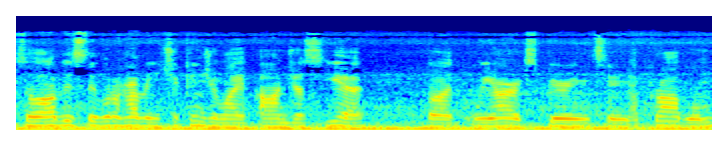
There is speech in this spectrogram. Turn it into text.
So obviously we don't have any check engine light on just yet, but we are experiencing a problem.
